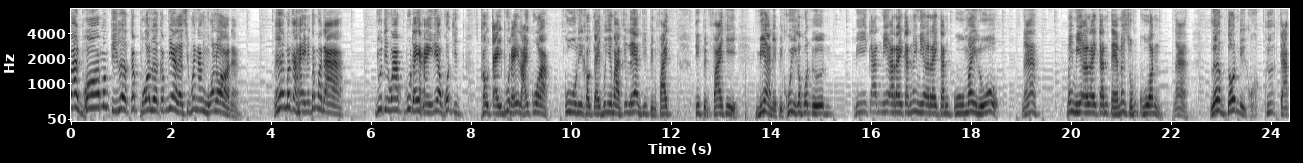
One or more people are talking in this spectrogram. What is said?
บ้านพ่อมึงตีเลิกกับผัวเลิกกับเมียแหละสิมานั่งหัวรอน่ะเฮ้มันก็ให้เป็นธรรมดา อยู่ที่ว่าผู้ใดให้แล้วคนที่เข้าใจผู้ใดหลายกว่า กูนี่เข้าใจผู้ใหญ่บ้านฟินแลนด์ที่เป็นฝ่ายที่เป็นฝ่ายที่เมียเนี่ยไปคุยกับคนอื่น มีการมีอะไรกันไม่มีอะไรกันกูไม่รู้นะ ไม่มีอะไรกันแต่ไม่สมควรนะเริ่มต้นนี่คือจาก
